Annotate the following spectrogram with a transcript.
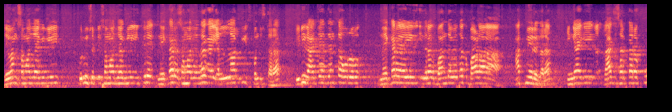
ದೇವಾಂಗ ಸಮಾಜ ಆಗಿರಲಿ ಕುರುಬ ಶೆಟ್ಟಿ ಸಮಾಜ ಆಗಲಿ ಇತರೆ ನೇಕಾರ ಸಮಾಜದಾಗ ಎಲ್ಲರಿಗೂ ಸ್ಪಂದಿಸ್ತಾರೆ. ಇಡೀ ರಾಜ್ಯಾದ್ಯಂತ ಅವರು ನೇಕಾರ ಇದ್ರಾಗ ಬಾಂಧವ್ಯದಾಗ ಭಾಳ ಆತ್ಮೀಯರಿದ್ದಾರೆ ಹೀಗಾಗಿ ರಾಜ್ಯ ಸರ್ಕಾರಕ್ಕೂ,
